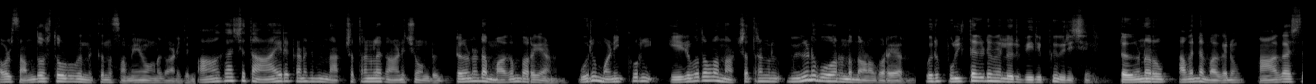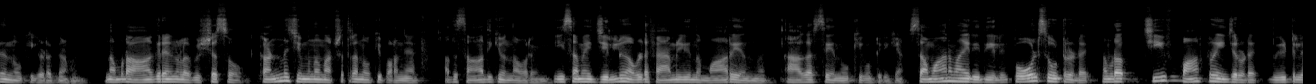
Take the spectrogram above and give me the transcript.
അവൾ സന്തോഷത്തോടുകൂടി നിൽക്കുന്ന സമയമാണ് കാണിക്കുന്നത്. ആകാശത്ത് ആയിരക്കണക്കിന് നക്ഷത്രങ്ങളെ കാണിച്ചുകൊണ്ട് ടേണറുടെ മകൻ പറയാണ് ഒരു മണിക്കൂറിൽ എഴുപതോളം നക്ഷത്രങ്ങൾ വീണു പോകാറുണ്ടെന്നാണോ പറയാറ്? ഒരു പുൽത്തകിടി ഒരു വിരിപ്പ് വിരിച്ച് ടേണറും അവന്റെ മകനും ആകാശത്തെ നോക്കി കിടക്കുകയാണ്. നമ്മുടെ ആഗ്രഹങ്ങളോ വിശ്വസോ കണ്ണ് ചിമ്മുന്ന നക്ഷത്രം നോക്കി പറഞ്ഞാൽ അത് സാധിക്കുമെന്നാണ് പറയുന്നു ഈ സമയം ജില്ലു അവളുടെ ഫാമിലിയിൽ നിന്ന് മാറി നിന്ന് ആകാശത്തെ നോക്കിക്കൊണ്ടിരിക്കുകയാണ്. സമാനമായ രീതിയിൽ പോൾ സൂട്ടറുടെ നമ്മുടെ ചീഫ് പാർക്ക് റേഞ്ചറുടെ വീട്ടിൽ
